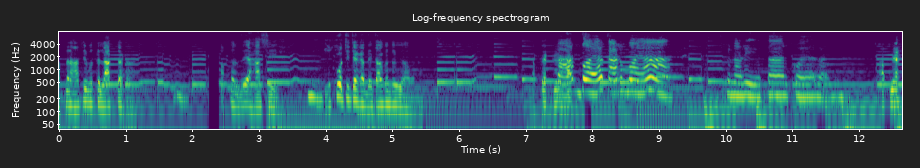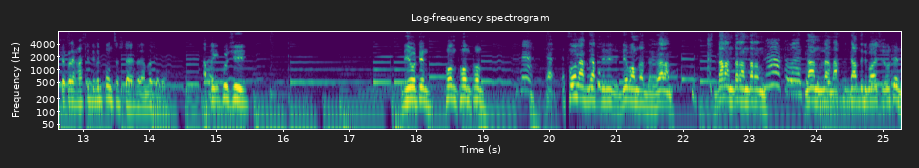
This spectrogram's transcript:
আপনার হাসি প্রতি লাখ টাকা। আপনার যে হাসি কোটি টাকা দেয় তাও কিন্তু হবে না। কার দয়া কার মায়া। শোনারে তার কয়ার আপনি একটা করে হাসি দিবেন পঞ্চাশ টাকা করে আমরা দেবো। আপনি কি খুশি? দিয়ে ওঠেন। ফোন ফোন ফোন। ফোন আপনি আপনি দেবো আমরা দাঁড়ান। দাঁড়ান দাঁড়ান দাঁড়ান। না না আপনি দাদির বয়সে ওঠেন।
